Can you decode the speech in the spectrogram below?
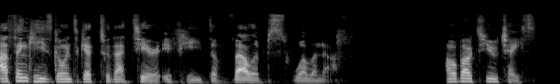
I think he's going to get to that tier if he develops well enough. How about you, Chase?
